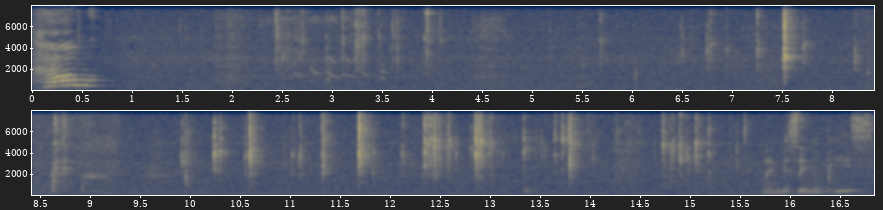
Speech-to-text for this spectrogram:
How? A piece?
